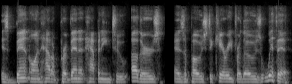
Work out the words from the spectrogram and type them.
is bent on how to prevent it happening to others as opposed to caring for those with it.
